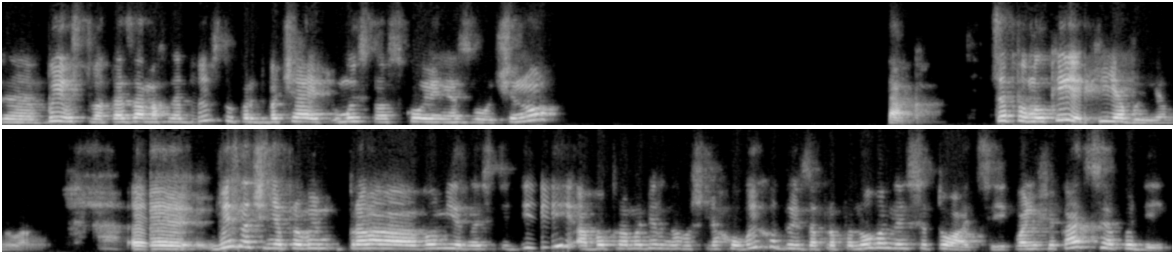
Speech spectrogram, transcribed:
е, вбивство та замах на вбивство передбачають умисне скоєння злочину. Так, це помилки, які я виявила. Е, визначення правомірності дій або правомірного шляху виходу із запропонованої ситуації, кваліфікація подій.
